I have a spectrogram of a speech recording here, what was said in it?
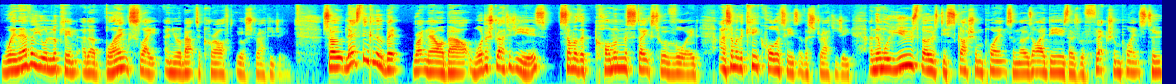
whenever you're looking at a blank slate and you're about to craft your strategy. So let's think a little bit right now about what a strategy is, some of the common mistakes to avoid, and some of the key qualities of a strategy. And then we'll use those discussion points and those ideas, those reflection points to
